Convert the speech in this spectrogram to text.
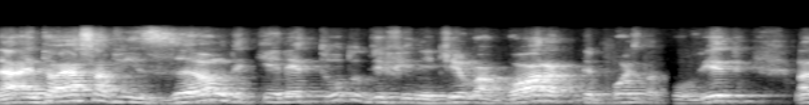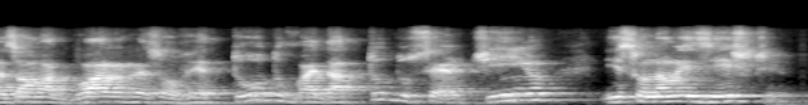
Né? Então, essa visão de querer tudo definitivo agora, depois da Covid, nós vamos agora resolver tudo, vai dar tudo certinho, isso não existe.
